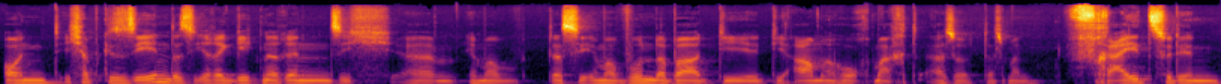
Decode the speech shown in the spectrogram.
Und ich habe gesehen, dass ihre Gegnerin sich ähm, immer, dass sie immer wunderbar die, die Arme hoch macht. Also, dass man frei zu den,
